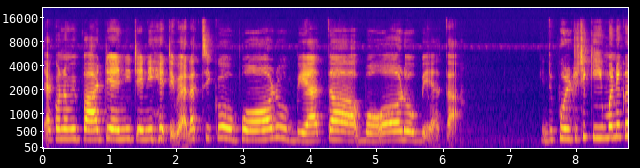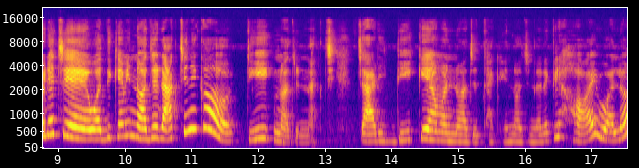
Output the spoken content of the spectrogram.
এখন আমি পা টেনে টেনে হেঁটে বেড়াচ্ছি গো, বড় বেয়াতা বড় বেয়াতা কিন্তু ফুলটুসি কি মনে করেছে? ওদিকে আমি নজর রাখছি না গো? ঠিক নজর রাখছি। চারিদিকে আমার নজর থাকে, নজর না রাখলে হয় বলো?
